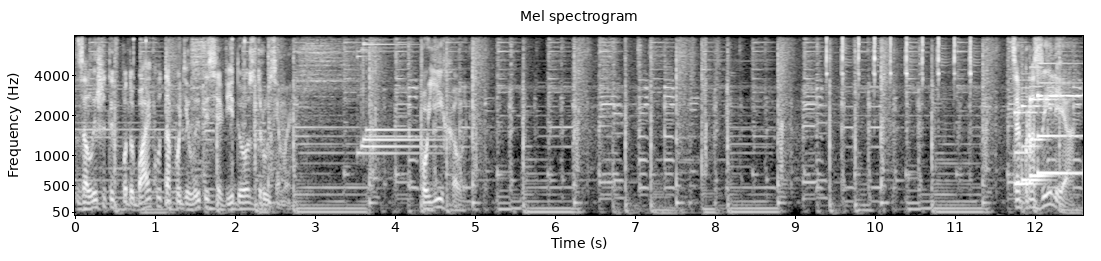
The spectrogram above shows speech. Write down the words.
залишити вподобайку та поділитися відео з друзями. Поїхали! Це Бразилія.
